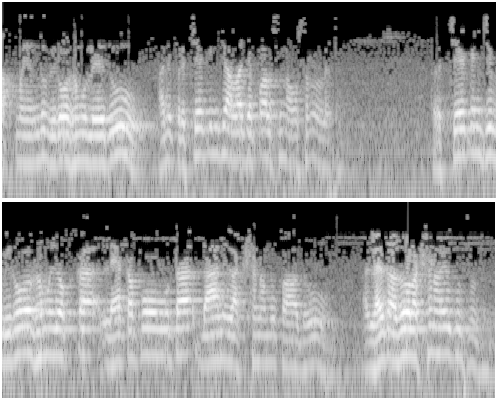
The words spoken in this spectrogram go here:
ఆత్మయందు విరోధము లేదు అని ప్రత్యేకించి అలా చెప్పాల్సిన అవసరం లేదు. ప్రత్యేకించి విరోధము యొక్క లేకపోవుట దాని లక్షణము కాదు. లేదా అదో లక్షణం అయి కూర్చుంటుంది.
